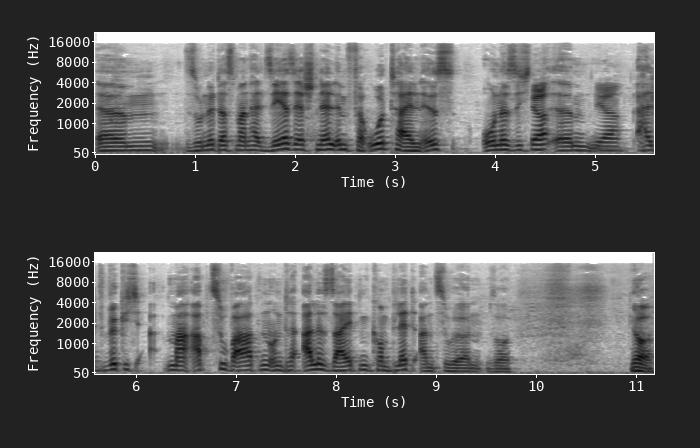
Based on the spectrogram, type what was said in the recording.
ähm, so, ne, dass man halt sehr, sehr schnell im Verurteilen ist, ohne sich Ja, ähm, ja. halt wirklich mal abzuwarten und alle Seiten komplett anzuhören. So. Ja.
